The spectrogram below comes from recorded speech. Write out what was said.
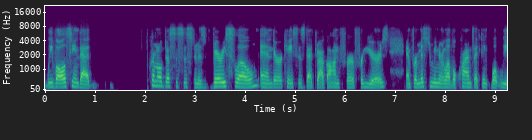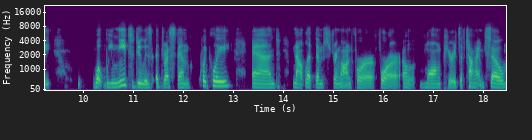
we've all seen that criminal justice system is very slow and there are cases that drag on for for years and for misdemeanor level crimes i think what we what we need to do is address them quickly and not let them string on for, for a long periods of time. So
